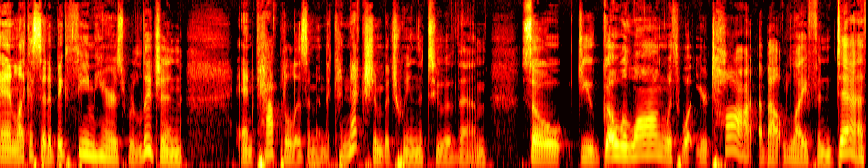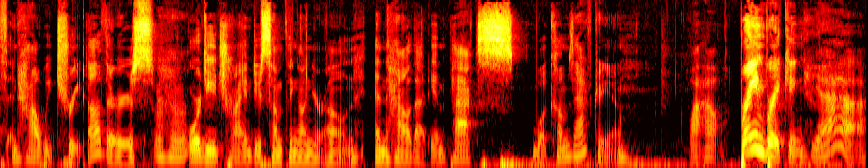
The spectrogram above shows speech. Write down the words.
And like I said, a big theme here is religion and capitalism and the connection between the two of them. So, do you go along with what you're taught about life and death and how we treat others, or do you try and do something on your own and how that impacts what comes after you? wow. Brain breaking, Yeah.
